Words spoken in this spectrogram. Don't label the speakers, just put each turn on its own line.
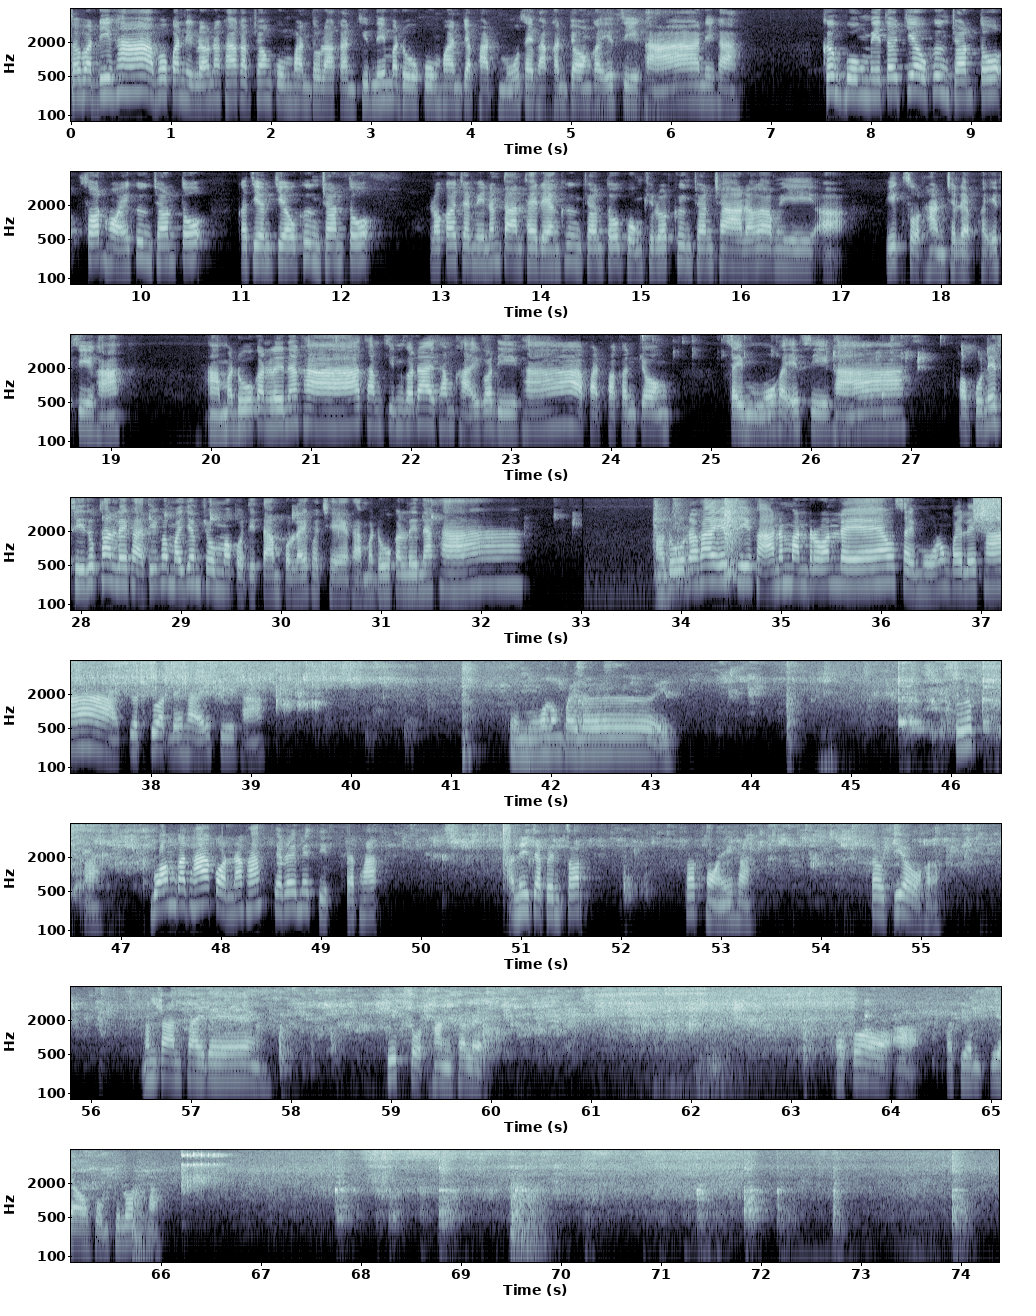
สวัสดีค่ะ พบกันอีกแล้วนะคะ กับช่องกุมพันตุลากันคลิปนี้มาดูกุมพันจะผัดหมูใส่ผักคันจองกับเอฟซีขานี่ค่ะ เครื่องปรุงมีเต้าเจี้ยวครึ่งช้อนโต๊ะซอสหอยครึ่งช้อนโต๊ะกระเทียมเจียวครึ่งช้อนโต๊ะแล้วก็จะมีน้ำตาลไทยแดงครึ่งช้อนโต๊ะผงชูรสครึ่งช้อนชา แล้วก็มีอ่าพริกสดหั่นแฉลบค่ะเอฟซีค่ะอ่ามาดูกันเลยนะคะทำกินก็ได้ทำขายก็ดีค่ะ ผัดผักคันจองใส่หมูค่ะเอฟซีค่ะ ขอบคุณ FC ทุกท่านเลยค่ะ ที่เข้ามาเยี่ยมชมมากดติดตามกดไลค์กดแชร์ค่ะ มาดูกันเลยนะคะเอาดูนะคะ FC ขาน้ำมันร้อนแล้ว ใส่หมูลงไปเลยค่ะจวดจวดๆเลยค่ะ FC ขาใส่หมูลงไปเลยปึ๊บค่ะวอร์มกระทะก่อนนะคะ จะได้ไม่ติดกระทะ อันนี้จะเป็นซอสซอสหอยค่ะเต้าเจี้ยวค่ะ น้ำตาลทรายแดงพริกสดหั่นแฉลบแล้วก็อ่ากระเทียมเจียวผงชูรสค่ะ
